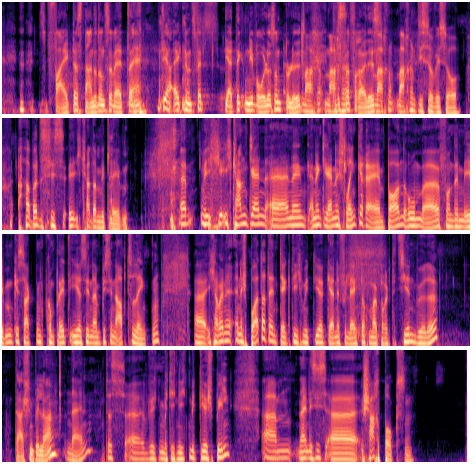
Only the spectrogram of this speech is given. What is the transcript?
Falter, Standard und so weiter ein. Die halten uns für derartig niveaulos und blöd. Machen, machen, eine Freude ist. machen, machen die sowieso. Aber das ist, ich kann damit leben. ähm, ich, ich kann klein, äh, einen, einen kleinen Schlenkerer einbauen, um äh, von dem eben gesagten komplett Irrsinn ein bisschen abzulenken. Äh, ich habe eine, eine Sportart entdeckt, die ich mit dir gerne vielleicht auch mal praktizieren würde. Taschenbiller? Nein, das äh, möchte ich nicht mit dir spielen. Ähm, nein, es ist äh, Schachboxen.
